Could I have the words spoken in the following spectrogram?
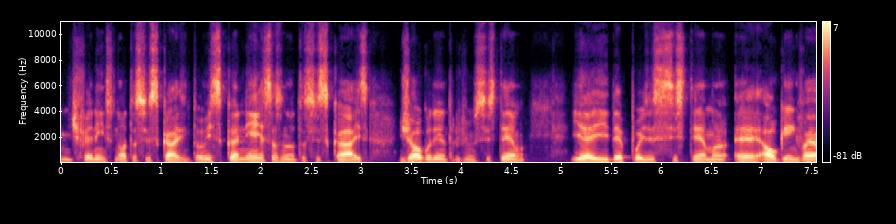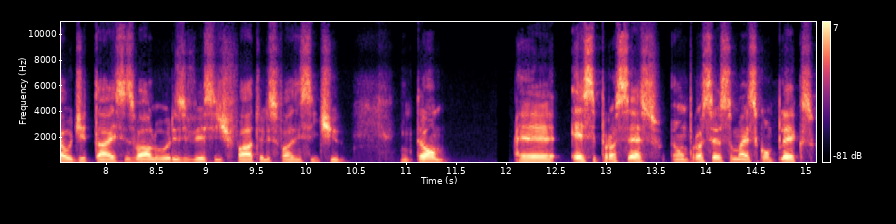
em diferentes notas fiscais. Então, eu escaneio essas notas fiscais, jogo dentro de um sistema e aí depois esse sistema, é, alguém vai auditar esses valores e ver se de fato eles fazem sentido. Então, é, esse processo é um processo mais complexo,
